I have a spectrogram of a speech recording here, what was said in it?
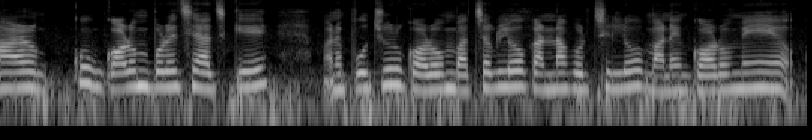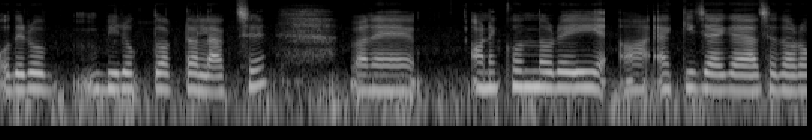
আর খুব গরম পড়েছে আজকে। মানে প্রচুর গরম বাচ্চাগুলোও কান্না করছিল। মানে গরমে ওদেরও বিরক্ত একটা লাগছে। মানে অনেকক্ষণ ধরেই একই জায়গায় আছে ধরো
